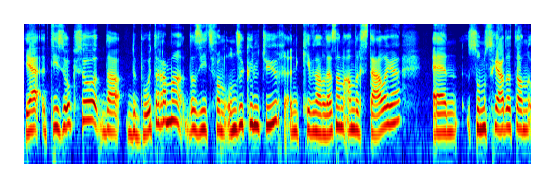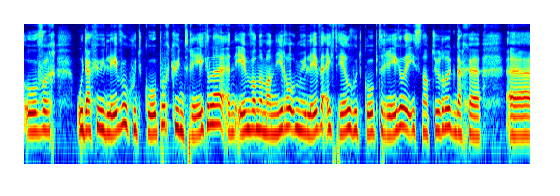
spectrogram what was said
Ja, het is ook zo dat de boterhammen, dat is iets van onze cultuur. En ik geef dan les aan anderstaligen. En soms gaat het dan over hoe dat je je leven goedkoper kunt regelen. En een van de manieren om je leven echt heel goedkoop te regelen is natuurlijk dat je eh,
